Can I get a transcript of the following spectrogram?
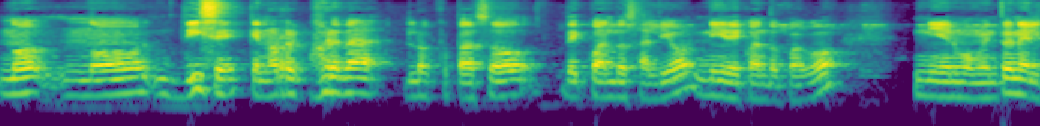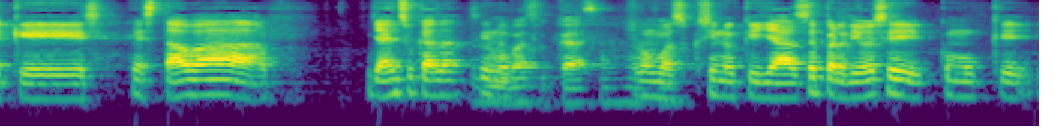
no, no dice que no recuerda lo que pasó de cuando salió, ni de cuando pagó, ni el momento en el que estaba ya en su casa. Sino, a su casa. sino que ya se perdió ese, como que...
